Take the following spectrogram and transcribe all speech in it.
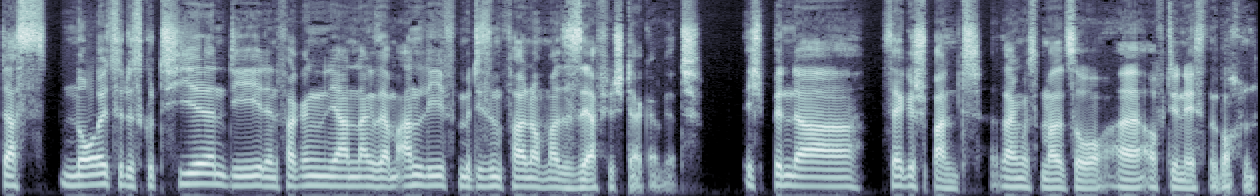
das neu zu diskutieren, die in den vergangenen Jahren langsam anlief, mit diesem Fall nochmal sehr viel stärker wird. Ich bin da sehr gespannt, sagen wir es mal so, äh, auf die nächsten Wochen.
